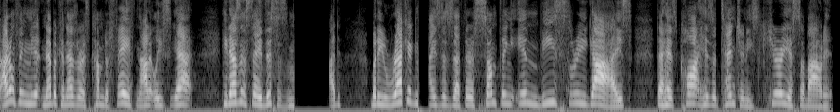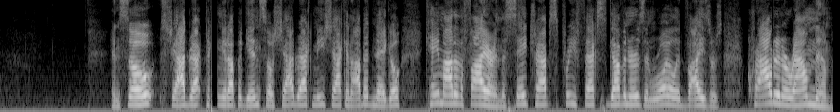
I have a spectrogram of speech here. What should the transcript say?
I don't think Nebuchadnezzar has come to faith, not at least yet. He doesn't say, This is my God, but he recognizes that there's something in these three guys that has caught his attention. He's curious about it. And so Shadrach, picking it up again, so Shadrach, Meshach, and Abednego came out of the fire, and the satraps, prefects, governors, and royal advisers crowded around them.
